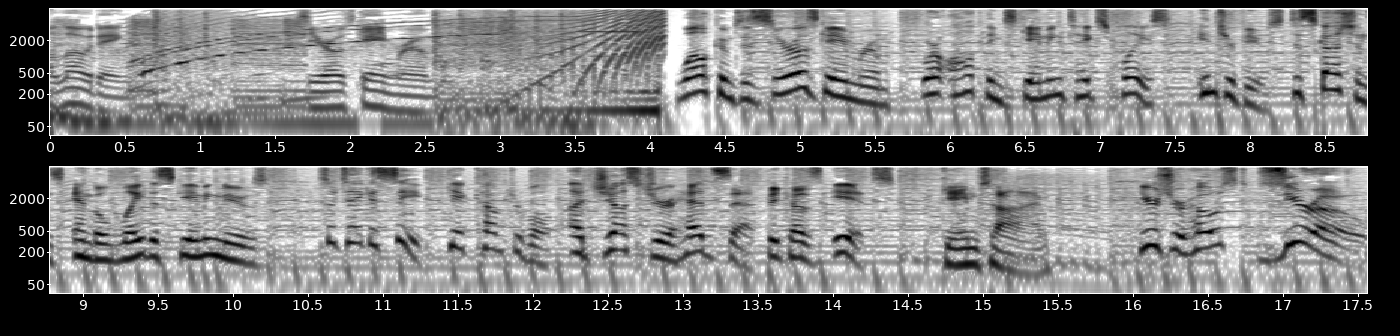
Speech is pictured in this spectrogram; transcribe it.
loading. Zero's Game Room. Welcome to Zero's Game Room, where all things gaming takes place interviews, discussions, and the latest gaming news. So take a seat, get comfortable, adjust your headset, because it's game time. Here's your host, Zero.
